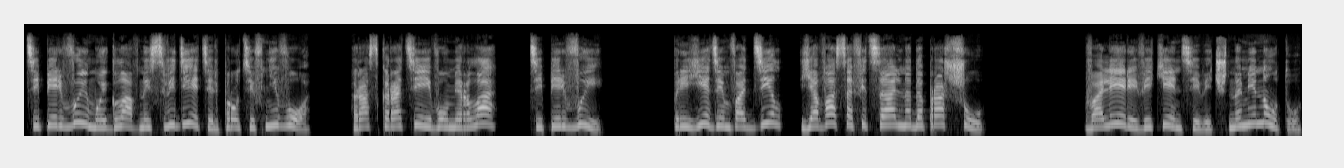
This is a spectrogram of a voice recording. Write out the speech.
Теперь вы мой главный свидетель против него. Раз Каратеева умерла, теперь вы. Приедем в отдел, я вас официально допрошу. Валерий Викентьевич, на минуту.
